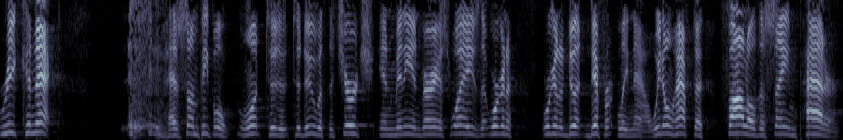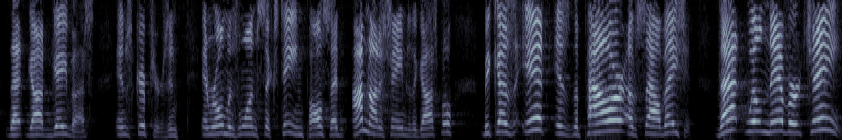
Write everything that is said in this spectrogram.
reconnect, as some people want to, to do with the church in many and various ways, that we're going to we're going to do it differently now. We don't have to follow the same pattern that God gave us in scriptures. In, in Romans 1:16, Paul said, "I'm not ashamed of the gospel because it is the power of salvation. That will never change.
